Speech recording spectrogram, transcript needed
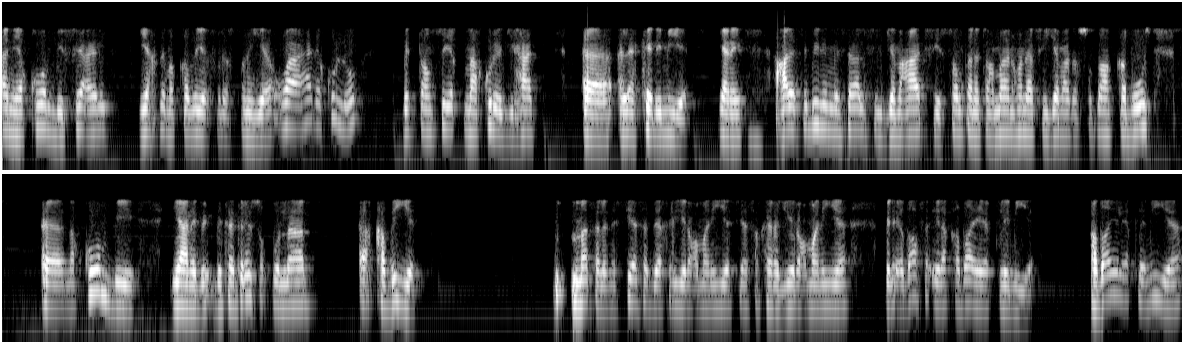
أن يقوم بفعل يخدم القضية الفلسطينية. وهذا كله بالتنسيق مع كل الجهات آه الأكاديمية. يعني على سبيل المثال في الجامعات في سلطنة عمان هنا في جامعة السلطان قابوس آه نقوم ب يعني بتدريس الطلاب آه قضية. مثلا السياسة الداخلية العمانية، السياسة الخارجية العمانية بالإضافة إلى قضايا إقليمية. القضايا الإقليمية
